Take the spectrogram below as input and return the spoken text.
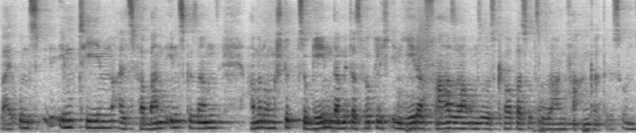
bei uns im Team als Verband insgesamt, haben wir noch ein Stück zu gehen, damit das wirklich in jeder Faser unseres Körpers sozusagen verankert ist. Und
